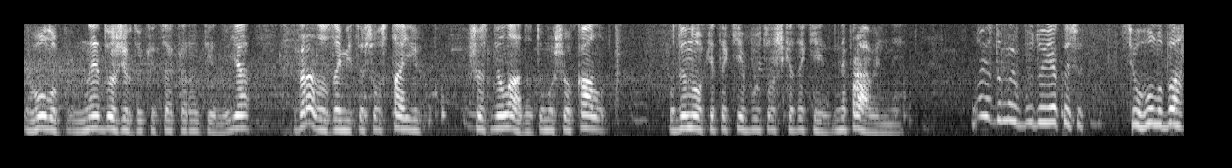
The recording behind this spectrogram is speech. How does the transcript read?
голуб не дожив до кінця карантину. Я одразу замітив, що в стаї щось неладно, тому що кал одинокий такий був трошки такий неправильний. Ну, я думаю, буду якось цього голуба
